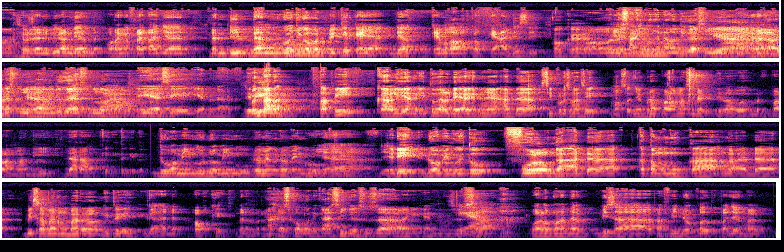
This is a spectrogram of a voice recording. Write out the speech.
seperti yang dibilang dia orangnya flat aja dan di, dan gue juga berpikir kayaknya dia kayak bakal oke oke aja sih Oke. Oh, udah Gitu. saling mengenal juga sih. Iya. Karena udah 10 Iya. tahun juga sebelum. Ah. Iya sih, iya benar. Jadi- Bentar, tapi kalian itu LDR-nya ada siklus nggak sih? Maksudnya berapa lama sih dari di laut, berapa lama di darat kayak gitu-gitu? dua minggu dua minggu Dua minggu dua minggu. Iya, oke. jadi- Jadi dua minggu itu full nggak ada ketemu muka, nggak ada bisa bareng-bareng gitu ya? nggak ada Oke. benar-benar Terus komunikasi juga susah lagi kan. susah walaupun ada bisa apa video call tetap aja nggak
